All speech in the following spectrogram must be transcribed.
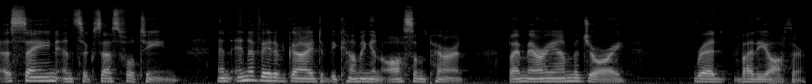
a Sane and Successful Teen An Innovative Guide to Becoming an Awesome Parent by Marianne Maggiore, read by the author.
